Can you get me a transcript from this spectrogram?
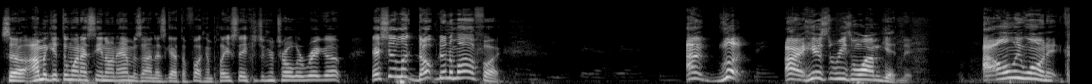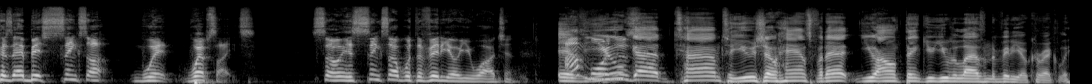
So I'm gonna get the one I seen on Amazon that's got the fucking PlayStation controller rig up. That shit look dope than the motherfucker. I look. All right, here's the reason why I'm getting it. I only want it because that bitch syncs up with websites. So it syncs up with the video you're watching. If you just- got time to use your hands for that, you I don't think you utilizing the video correctly.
